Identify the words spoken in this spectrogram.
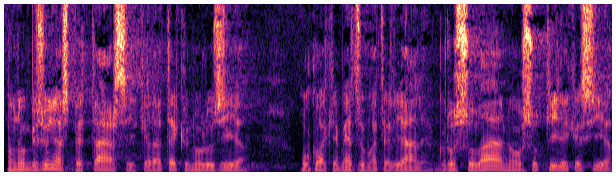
ma non bisogna aspettarsi che la tecnologia o qualche mezzo materiale, grossolano o sottile che sia,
